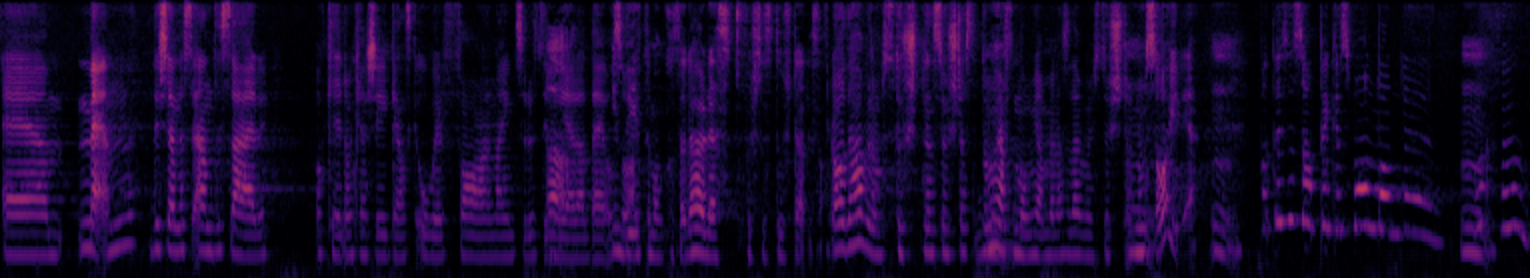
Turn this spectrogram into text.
Ehm, men det kändes ändå så här. Okej de kanske är ganska oerfarna, inte så rutinerade och Inte så. jättemånga konserter. Det här är deras första största liksom. Ja det här var de största, den största, de har haft många men alltså det här var den största. De sa ju det. Mm. But this is so big as one London! Woohoo!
